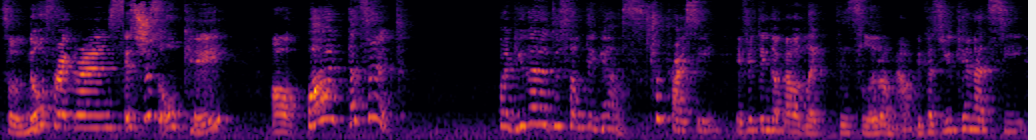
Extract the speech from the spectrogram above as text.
So no fragrance, it's just okay, uh, but that's it. But you gotta do something else. It's too pricey if you think about like this little amount because you cannot see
